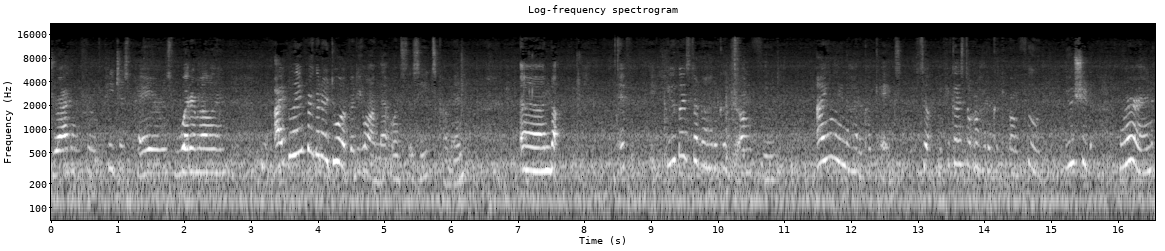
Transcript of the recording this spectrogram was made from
dragon fruit, peaches, pears, watermelon. I believe we're going to do a video on that once the seeds come in. And if, if you guys don't know how to cook your own food, I only know how to cook eggs. So if you guys don't know how to cook your own food, you should learn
